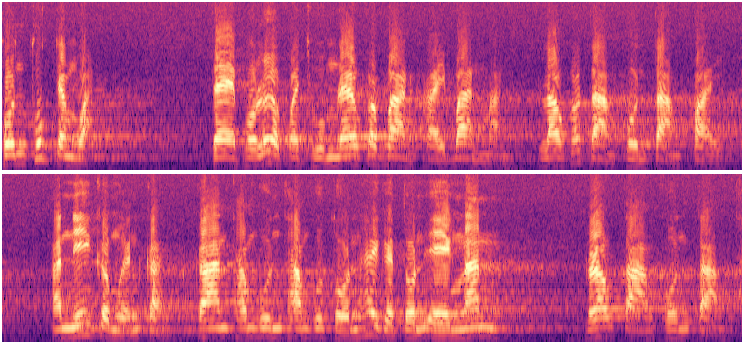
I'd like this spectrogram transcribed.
คนทุกจังหวัดแต่พอเลิกประชุมแล้วก็บ้านใครบ้านมัน เราก็ต่างคนต่างไป อันนี้ก็เหมือนกัน การทำบุญทำกุศลให้กับตนเองนั้น เราต่างคนต่างท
